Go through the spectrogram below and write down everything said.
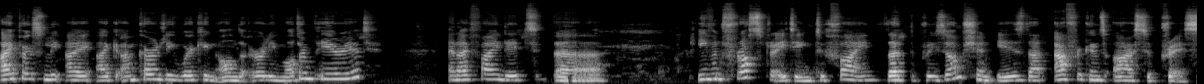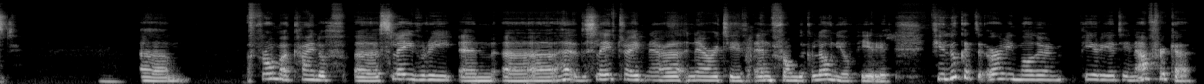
I personally, I, I, am currently working on the early modern period, and I find it uh, even frustrating to find that the presumption is that Africans are suppressed. Um, from a kind of uh, slavery and uh, the slave trade narrative and from the colonial period. If you look at the early modern period in Africa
